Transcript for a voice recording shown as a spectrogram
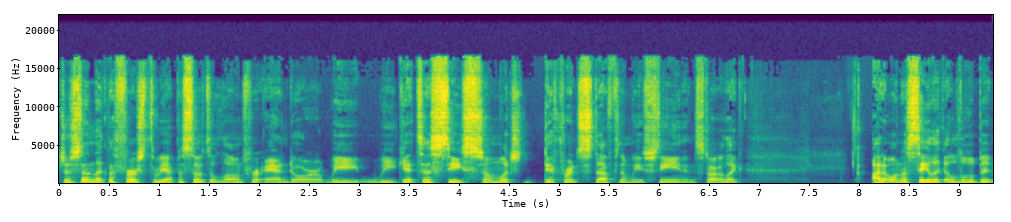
just in like the first three episodes alone for Andor, we we get to see so much different stuff than we've seen and start like I don't want to say like a little bit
